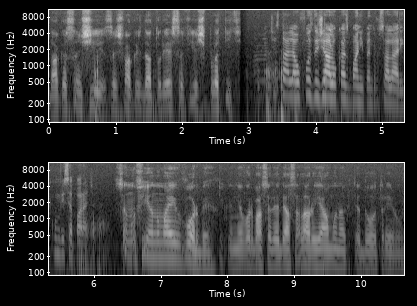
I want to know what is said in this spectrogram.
Dacă sunt și să-și facă și datoria și să fie și plătiți. Anul acesta le-au fost deja alocați banii pentru salarii. Cum vi se pare acesta? Să nu fie numai vorbe. Când e vorba să le dea salariul, ia mână câte două, trei luni.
